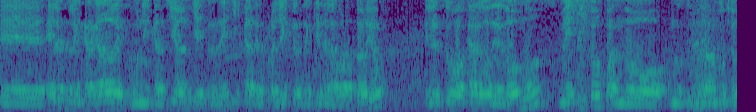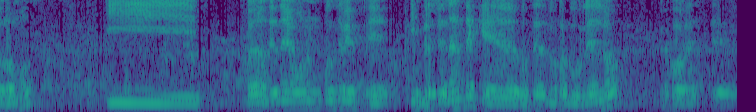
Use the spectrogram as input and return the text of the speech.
Eh, él es el encargado de comunicación y estratégica de proyectos de aquí del laboratorio. Él estuvo a cargo de Domus, México, cuando nos visitaba mucho Domus. Y bueno, tiene un, un CV eh, impresionante que ustedes mejor googleenlo. Mejor este.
